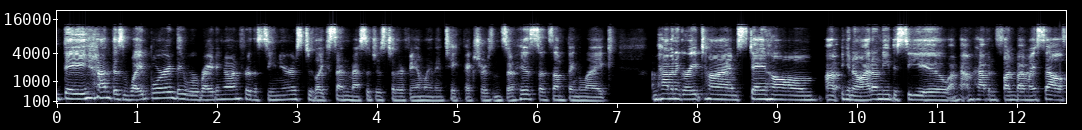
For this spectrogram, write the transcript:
they had this whiteboard they were writing on for the seniors to like send messages to their family and they take pictures. And so his said something like, I'm having a great time, stay home. Uh, you know, I don't need to see you. I'm, I'm having fun by myself.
